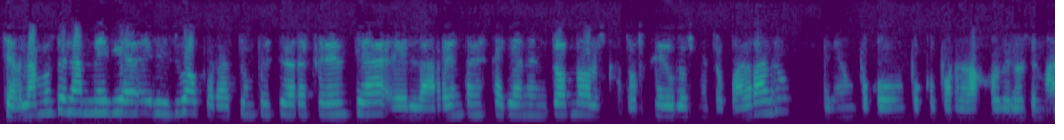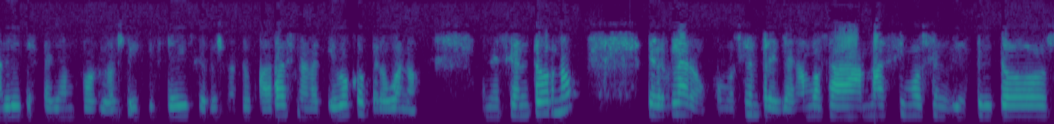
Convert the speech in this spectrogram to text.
Si hablamos de la media de Lisboa, por darte un precio de referencia, eh, las rentas estarían en torno a los 14 euros metro cuadrado, estarían un poco, un poco por debajo de los de Madrid, que estarían por los 16 euros metro cuadrado, si no me equivoco, pero bueno, en ese entorno. Pero claro, como siempre, llegamos a máximos en distritos,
